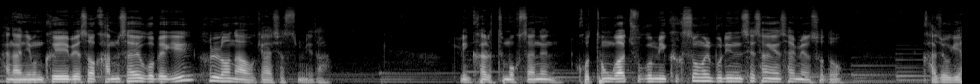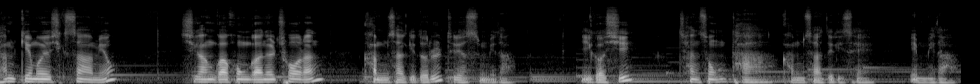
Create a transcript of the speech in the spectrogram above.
하나님은 그의 입에서 감사의 고백이 흘러나오게 하셨습니다. 링카르트 목사는 고통과 죽음이 극성을 부리는 세상에 살면서도 가족이 함께 모여 식사하며 시간과 공간을 초월한 감사 기도를 드렸습니다. 이것이 찬송 다 감사드리세입니다.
